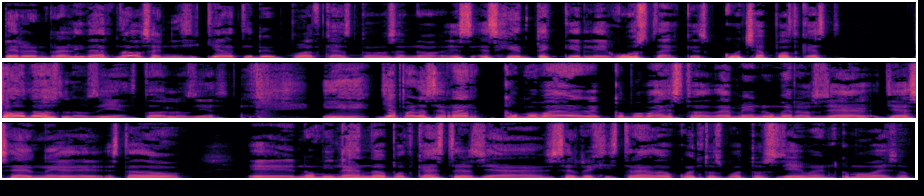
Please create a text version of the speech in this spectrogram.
Pero en realidad no, o sea, ni siquiera tienen podcast, ¿no? O sea, no, es, es gente que le gusta, que escucha podcast todos los días, todos los días. Y ya para cerrar, ¿cómo va, cómo va esto? Dame números. Ya, ya se han eh, estado eh, nominando podcasters, ya se han registrado, cuántos votos llevan, ¿cómo va eso?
